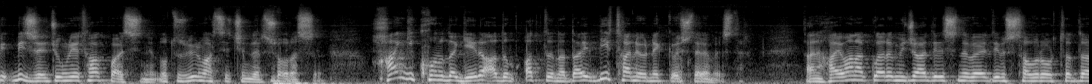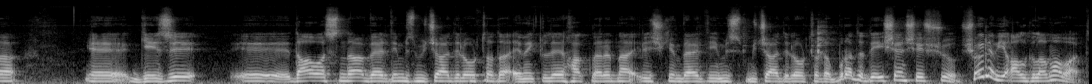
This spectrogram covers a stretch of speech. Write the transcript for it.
bi- bize Cumhuriyet Halk Partisi'nin 31 Mart seçimleri sonrası hangi konuda geri adım attığına dair bir tane örnek gösteremezler. Yani hayvan hakları mücadelesinde verdiğimiz tavır ortada. E, Gezi e, davasında verdiğimiz mücadele ortada. Emekliler haklarına ilişkin verdiğimiz mücadele ortada. Burada değişen şey şu. Şöyle bir algılama vardı.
